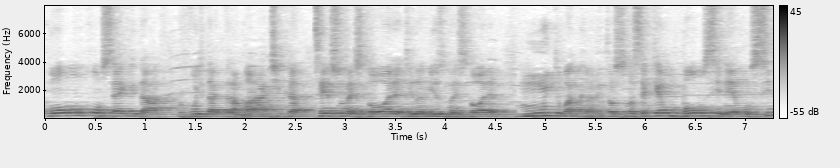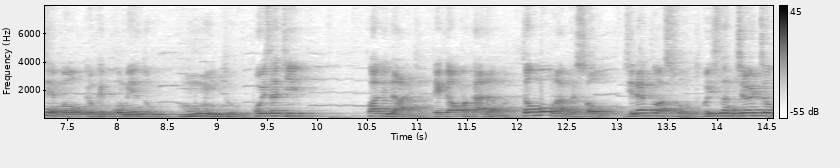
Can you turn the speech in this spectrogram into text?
como consegue dar profundidade dramática, senso na história, dinamismo na história, muito bacana. Então, se você quer um bom cinema, um cinemão, eu recomendo muito. Coisa de qualidade. Legal pra caramba. Então vamos lá, pessoal, direto ao assunto. Winston Churchill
